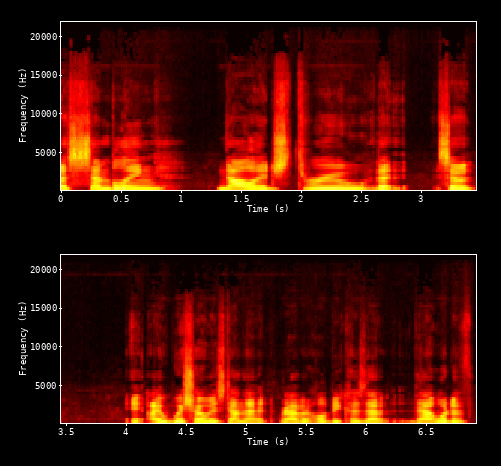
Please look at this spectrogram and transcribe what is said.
assembling knowledge through that. So I wish I was down that rabbit hole because that that would have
